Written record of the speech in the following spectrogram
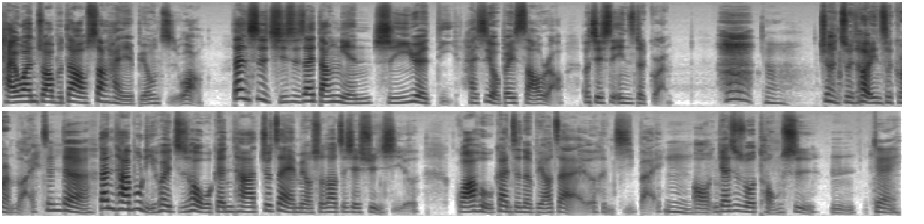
台湾抓不到，上海也不用指望。但是其实，在当年十一月底，还是有被骚扰，而且是 Instagram。啊 居然追到 Instagram 来，真的。但他不理会之后，我跟他就再也没有收到这些讯息了。刮胡干真的不要再来了，很鸡白。嗯，哦，应该是说同事。嗯，对。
